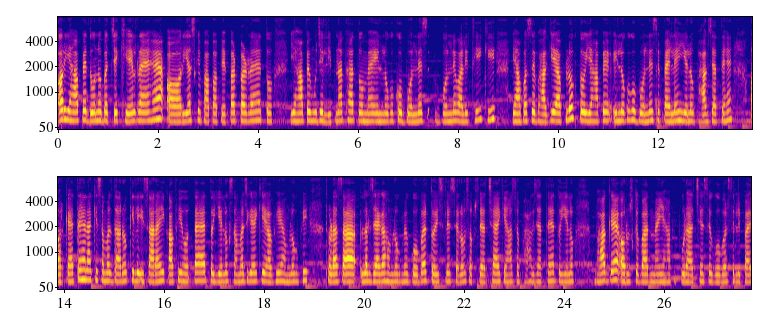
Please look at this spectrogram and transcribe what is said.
और यहाँ पे दोनों बच्चे खेल रहे हैं और यश के पापा पेपर पढ़ रहे हैं। तो यहाँ पे मुझे लिपना था तो मैं इन लोगों को बोलने बोलने वाली थी कि यहाँ पर से भागिए आप लोग। तो यहाँ पे इन लोगों को बोलने से पहले ही ये लोग भाग जाते हैं और कहते हैं ना कि समझदारों के लिए इशारा ही काफ़ी होता है। तो ये लोग समझ गए कि अभी हम लोग भी थोड़ा सा लग जाएगा हम लोग में गोबर तो इसलिए चलो सबसे अच्छा है कि यहाँ से भाग जाते हैं। तो ये लोग भाग गए और उसके बाद मैं यहाँ पर पूरा अच्छे से गोबर से लिपाई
